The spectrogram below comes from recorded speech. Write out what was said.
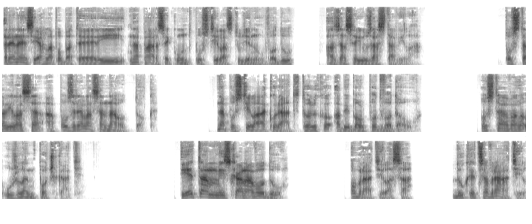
René siahla po batérii, na pár sekúnd pustila studenú vodu a zase ju zastavila. Postavila sa a pozrela sa na odtok. Napustila akurát toľko, aby bol pod vodou. Ostávalo už len počkať. Je tam miska na vodu. Obrátila sa. Duket sa vrátil.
